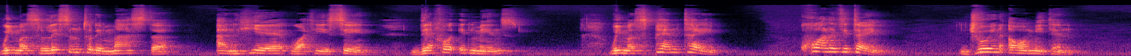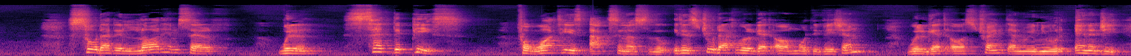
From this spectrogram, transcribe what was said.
we must listen to the Master and hear what He is saying. Therefore, it means we must spend time, quality time, during our meeting so that the Lord Himself will set the pace for what He is asking us to do. It is true that we'll get our motivation, we'll get our strength and renewed energy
